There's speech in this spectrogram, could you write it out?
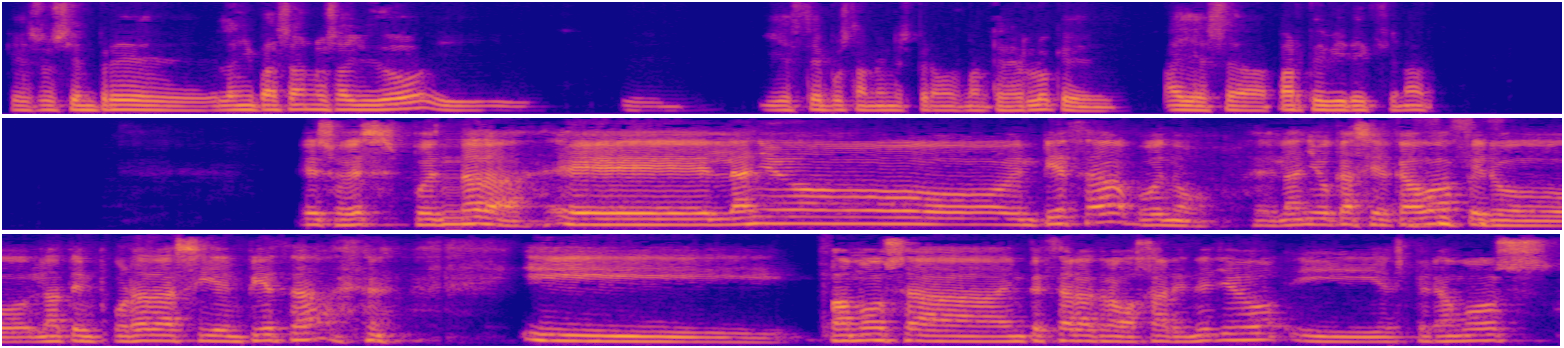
que eso siempre el año pasado nos ayudó y, y, este pues también esperamos mantenerlo, que haya esa parte direccional. Eso es, pues nada, eh, el año empieza, bueno, el año casi acaba, pero la temporada sí empieza y vamos a empezar a trabajar en ello y esperamos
